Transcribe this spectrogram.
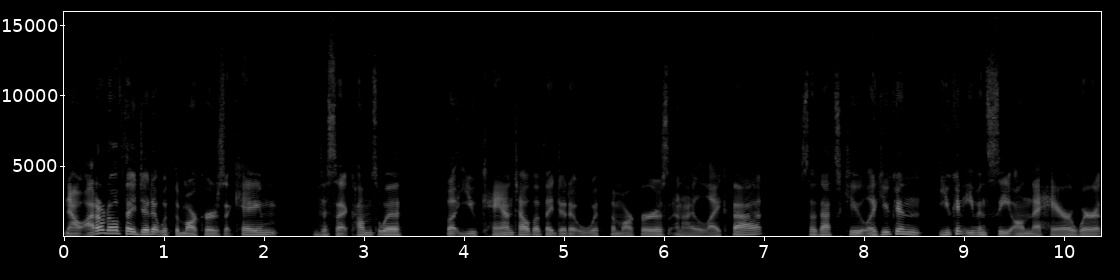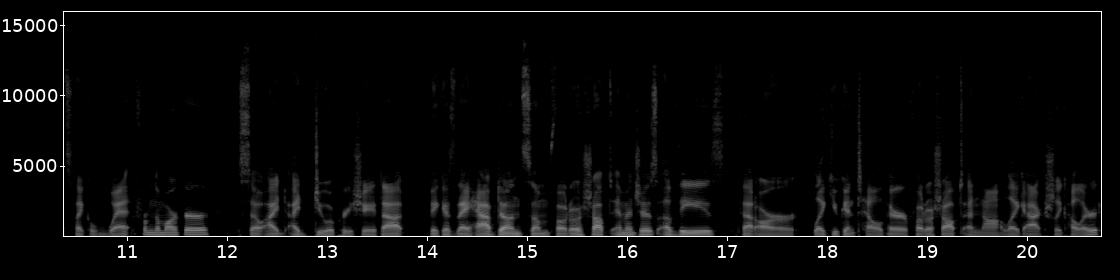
Now, I don't know if they did it with the markers that came the set comes with, but you can tell that they did it with the markers and I like that so that's cute like you can you can even see on the hair where it's like wet from the marker so i i do appreciate that because they have done some photoshopped images of these that are like you can tell they're photoshopped and not like actually colored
